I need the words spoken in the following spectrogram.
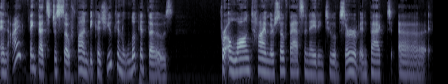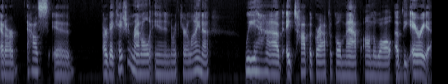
and I think that's just so fun because you can look at those for a long time. They're so fascinating to observe. In fact, uh, at our house, uh, our vacation rental in North Carolina, we have a topographical map on the wall of the area.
